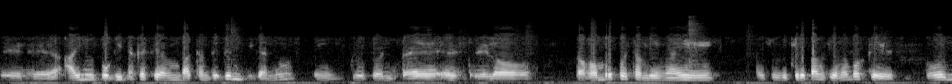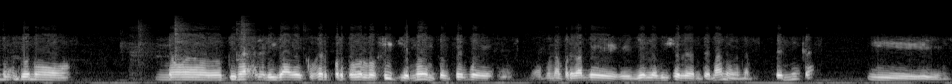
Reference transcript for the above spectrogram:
eh, hay muy poquitas que sean bastante técnicas, ¿no? Incluso entre, entre los, los hombres pues también hay, hay sus discrepancias, ¿no? Porque todo el mundo no no tiene la habilidad de coger por todos los sitios, ¿no? Entonces, pues, es una prueba que yo lo he dicho de antemano, una técnica, y,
